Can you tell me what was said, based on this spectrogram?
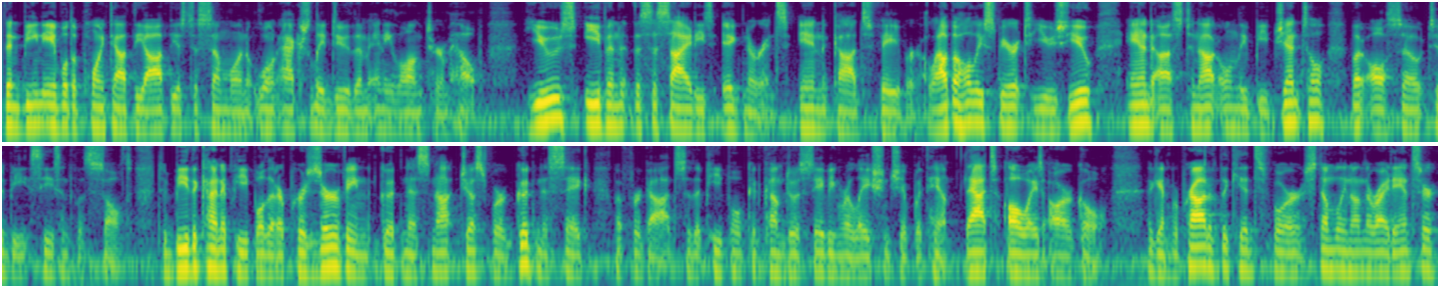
then being able to point out the obvious to someone won't actually do them any long term help. Use even the society's ignorance in God's favor. Allow the Holy Spirit to use you and us to not only be gentle, but also to be seasoned with salt, to be the kind of people that are preserving goodness, not just for goodness sake, but for God, so that people could come to a saving relationship with Him. That's always our goal. Again, we're proud of the kids for stumbling on the right answer,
